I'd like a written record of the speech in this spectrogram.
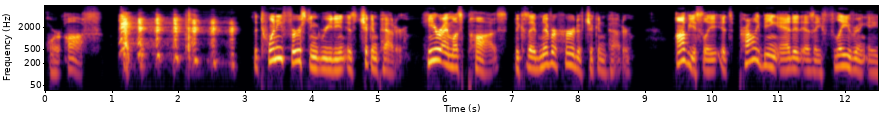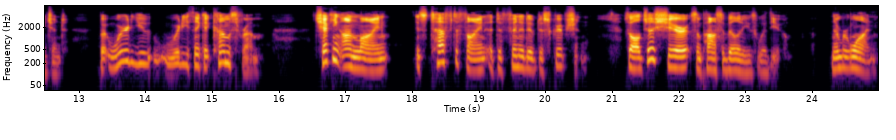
or off? The twenty first ingredient is chicken powder. Here I must pause, because I have never heard of chicken powder. Obviously, it's probably being added as a flavoring agent, but where do you where do you think it comes from? Checking online, it's tough to find a definitive description, so I'll just share some possibilities with you. Number 1.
